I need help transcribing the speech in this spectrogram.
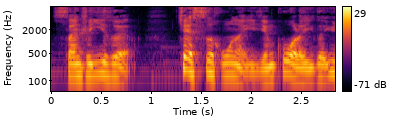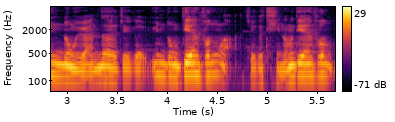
三十一岁了，这似乎呢已经过了一个运动员的这个运动巅峰了，这个体能巅峰。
